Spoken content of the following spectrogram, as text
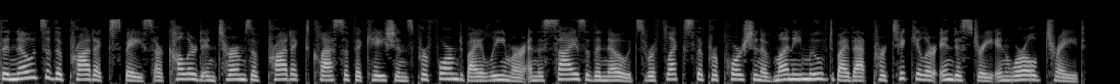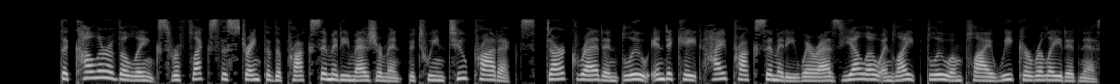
The nodes of the product space are colored in terms of product classifications performed by Leamer and the size of the nodes reflects the proportion of money moved by that particular industry in world trade. The color of the links reflects the strength of the proximity measurement between two products. Dark red and blue indicate high proximity whereas yellow and light blue imply weaker relatedness.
